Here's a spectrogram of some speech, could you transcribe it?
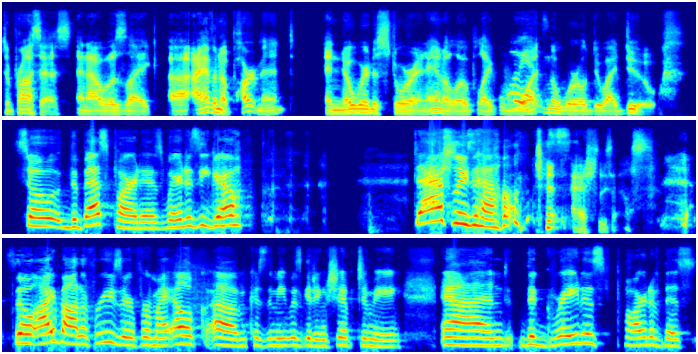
to process and i was like uh, i have an apartment and nowhere to store an antelope like Oh, what yes. in the world do i do So the best part is, where does he go? to Ashley's house. ashley's house So I bought a freezer for my elk because the meat was getting shipped to me. And the greatest part of this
